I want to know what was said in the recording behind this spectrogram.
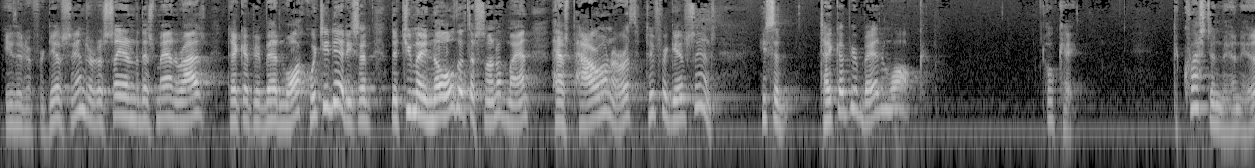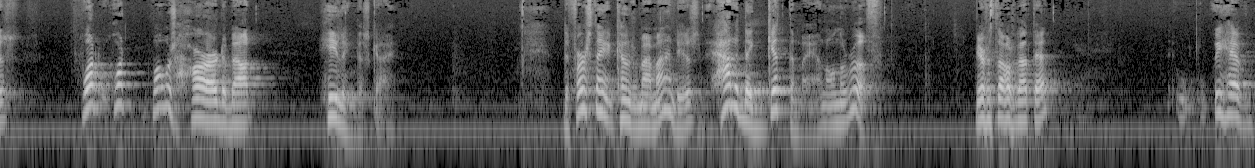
Either to forgive sins or to say unto this man, Rise, take up your bed and walk, which he did. He said, That you may know that the Son of Man has power on earth to forgive sins. He said, Take up your bed and walk. Okay. The question then is what, what, what was hard about healing this guy? The first thing that comes to my mind is how did they get the man on the roof? You ever thought about that? We have,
